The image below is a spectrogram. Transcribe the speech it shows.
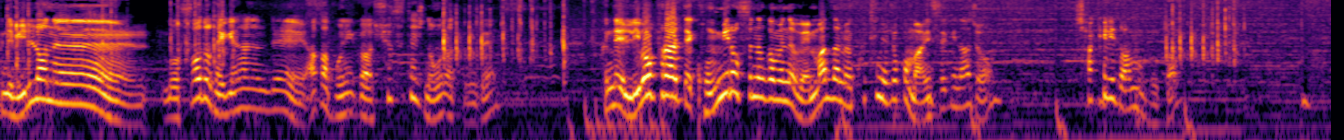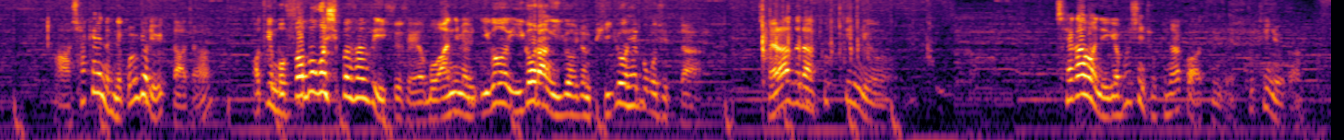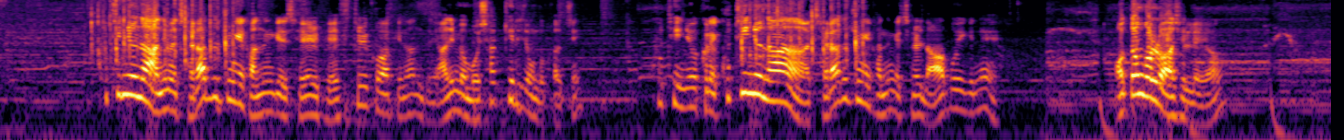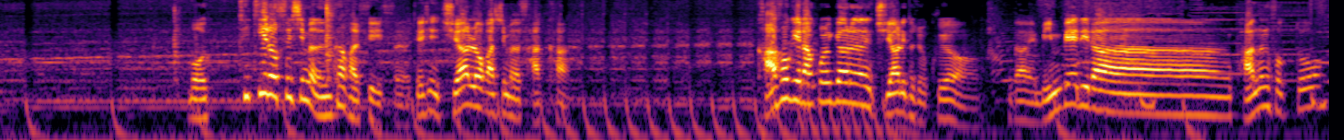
근데 밀러는 뭐 써도 되긴 하는데 아까 보니까 슛 스탯이 너무 낮던데. 근데 리버풀 할 때 공미로 쓰는 거면은 웬만하면 쿠티뉴 조금 많이 쓰긴 하죠. 샤키리도 한번 볼까? 아, 샤키리는 근데 꿀결이 왜 이렇게 낮아? 어떻게 뭐 써보고 싶은 선수 있으세요? 뭐 아니면 이거 이거랑 이거 좀 비교해보고 싶다. 제라드랑 쿠티뉴. 체감은 이게 훨씬 좋긴 할 것 같은데 쿠티뉴가 쿠티뉴나 아니면 제라드 중에 가는 게 제일 베스트일 것 같긴 한데 아니면 뭐 샤키리 정도까지? 쿠티뉴 그래 쿠티뉴나 제라드 중에 가는 게 제일 나아 보이긴 해. 어떤 걸로 하실래요? 뭐 TT로 쓰시면 은카 갈 수 있어요. 대신 GR로 가시면 4카. 가속이랑 꿀결은 GR이 더 좋고요. 그 다음에 민벨이랑 반응 속도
